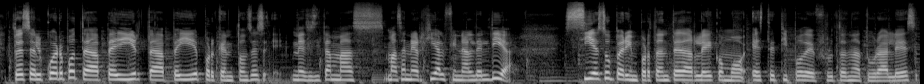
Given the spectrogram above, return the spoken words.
Entonces el cuerpo te va a pedir, te va a pedir porque entonces necesita más, más energía al final del día sí es súper importante darle como este tipo de frutas naturales,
